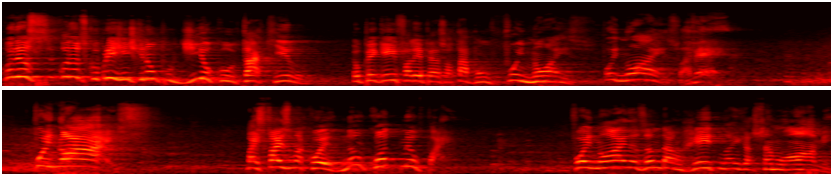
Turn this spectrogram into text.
Quando eu, quando eu descobri, gente, que não podia ocultar aquilo, eu peguei e falei para ela só, tá bom, foi nós, foi nós, sua velha. Foi nós. Mas faz uma coisa, não conta para meu pai. Foi nós, nós vamos dar um jeito, nós já somos homem,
